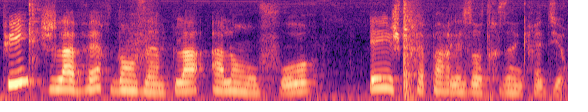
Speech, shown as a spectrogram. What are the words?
Puis, je la verse dans un plat allant au four et je prépare les autres ingrédients.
